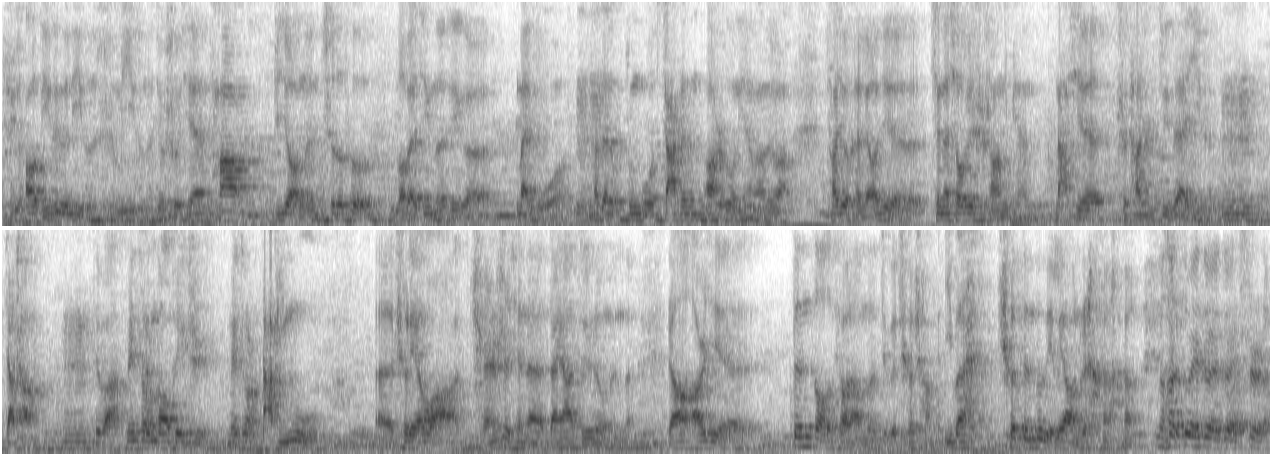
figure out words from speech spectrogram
举奥迪这个例子是什么意思呢？就首先它比较能吃得透老百姓的这个脉搏，它在中国扎根二十多年了，对吧？他就很了解现在消费市场里面哪些是他是最在意的，嗯。加长，嗯。对吧？没错。增高配置，没错大屏幕，呃，车联网全是现在大家最热门的。然后而且灯造的漂亮的这个车厂，一般 车灯都得亮着。啊，对对对，是的，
